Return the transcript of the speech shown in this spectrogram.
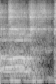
Oh.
